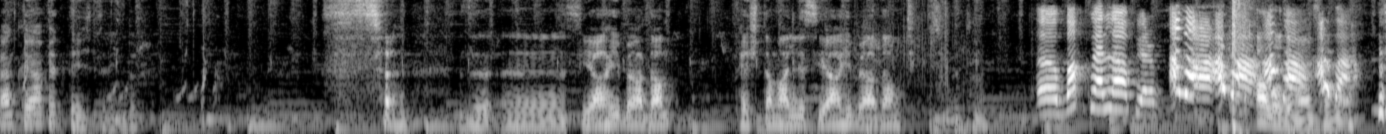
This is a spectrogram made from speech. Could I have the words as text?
Ben kıyafet değiştireyim dur. Eee, siyahi bir adam, peştemalli siyahi bir adam çıktı şimdi Tuna. Ee, bak ben ne yapıyorum. Ama ama Al o zaman sana.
